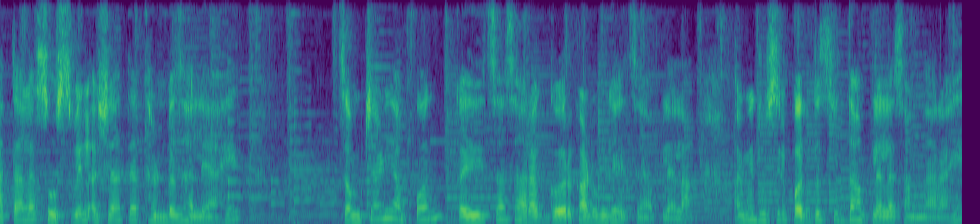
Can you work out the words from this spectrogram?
हाताला सोसवेल अशा त्या थंड झाल्या आहेत. चमच्याने आपण कैरीचा सारा गर काढून घ्यायचा आहे आपल्याला. आणि मी दुसरी पद्धतसुद्धा आपल्याला सांगणार आहे.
